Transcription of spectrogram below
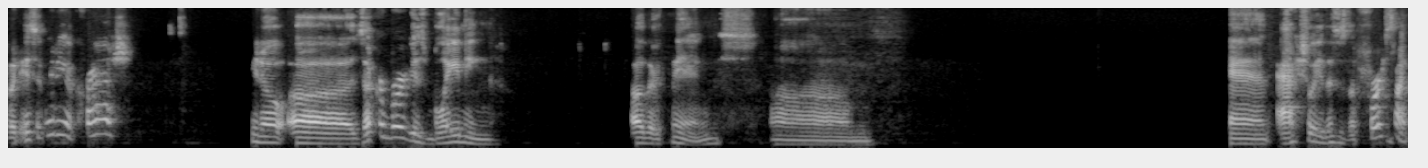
but is it really a crash? You know, uh, Zuckerberg is blaming other things. Um, and actually, this is the first time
